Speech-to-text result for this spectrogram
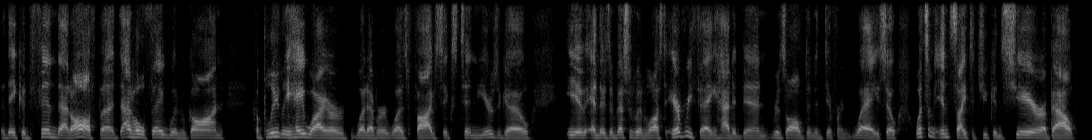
that they could fend that off but that whole thing would have gone completely haywire whatever it was five six ten years ago if, and those investors would have lost everything had it been resolved in a different way. So what's some insights that you can share about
